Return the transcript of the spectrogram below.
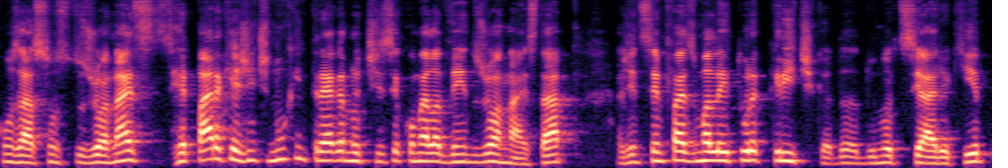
Com os assuntos dos jornais. Repara que a gente nunca entrega a notícia como ela vem dos jornais, tá? A gente sempre faz uma leitura crítica do, do noticiário aqui,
